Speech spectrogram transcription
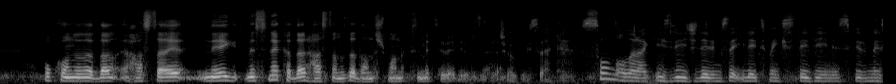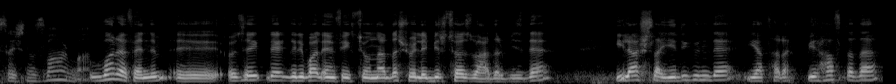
O konuda da hastaneye gitmesine kadar hastamıza danışmanlık hizmeti veriyoruz efendim. Çok güzel. Son olarak izleyicilerimize iletmek istediğiniz bir mesajınız var mı? Var efendim. Ee, özellikle gribal enfeksiyonlarda şöyle bir söz vardır bizde. İlaçla 7 günde, yatarak bir haftada,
